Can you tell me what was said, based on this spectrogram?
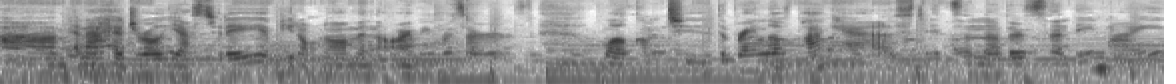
um, and I had drill yesterday. If you don't know, I'm in the Army Reserve. Welcome to the Brain Love Podcast. It's another Sunday night,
